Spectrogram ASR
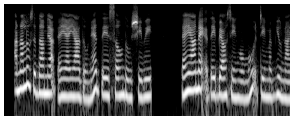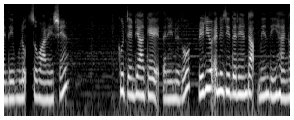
။အနာလူစစ်သားများဒဏ်ရာရသူနဲ့သေဆုံးသူရှိပြီး ဒဏ်ရာနဲ့အသေးပြောင်းစင်ကိုမူအတိမပြုတ်နိုင်သေးဘူးလို့ဆိုပါတယ်ရှင်။ခုတင်ပြခဲ့တဲ့သတင်းတွေကို Radio Energy သတင်းတောက်မင်းဒီဟန်က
